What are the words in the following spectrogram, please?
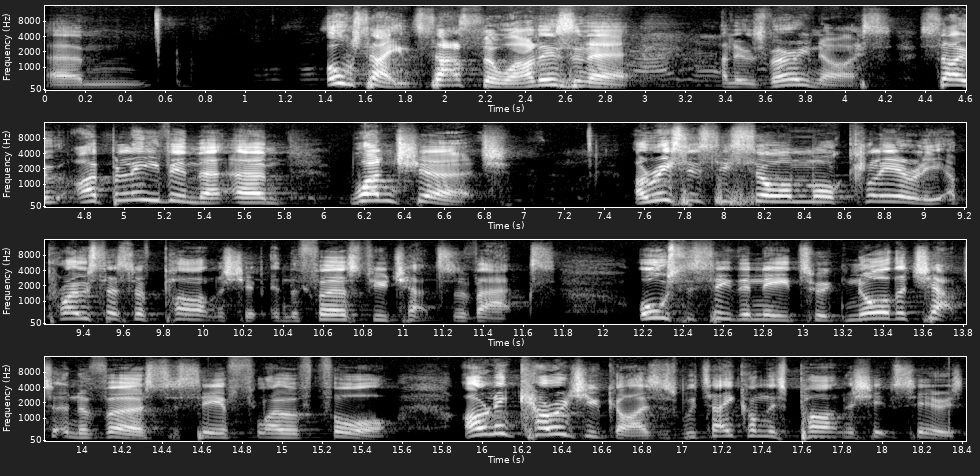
um, All Saints. That's the one, isn't it? And it was very nice. So I believe in that um, one church. I recently saw more clearly a process of partnership in the first few chapters of Acts. Also, see the need to ignore the chapter and a verse to see a flow of thought. I want to encourage you guys as we take on this partnership series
